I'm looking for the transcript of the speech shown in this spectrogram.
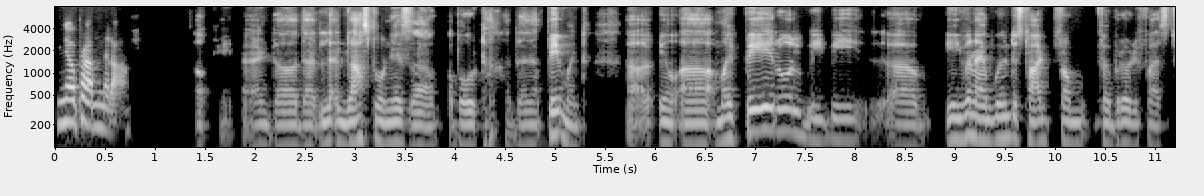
No problem at all. Okay. And uh, the last one is uh, about the payment uh, you know my payroll will be even i'm going to start from february 1st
